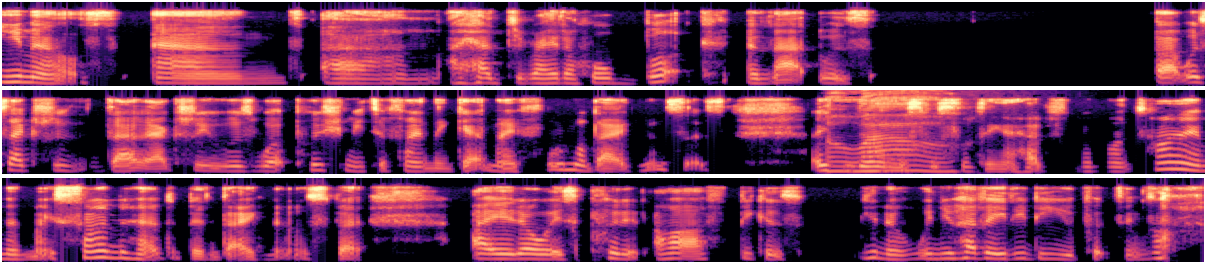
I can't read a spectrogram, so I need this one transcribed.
emails. And um, I had to write a whole book, and that was that was actually that actually was what pushed me to finally get my formal diagnosis. I Oh, know this was something I had for a long time, and my son had been diagnosed, but I had always put it off because you know when you have ADD, you put things off,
